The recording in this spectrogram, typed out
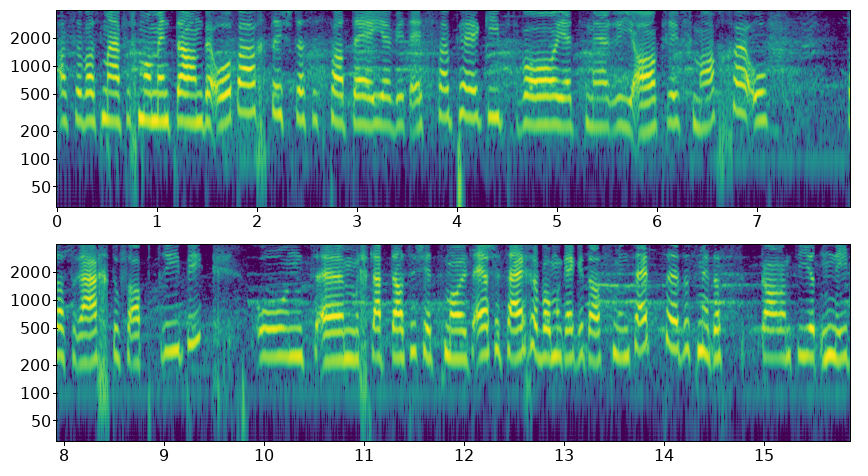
Also was man einfach momentan beobachtet, ist, dass es Parteien wie die SVP gibt, die jetzt mehrere Angriffe machen auf das Recht auf Abtreibung. Und ähm, ich glaube, das ist jetzt mal das erste Zeichen, wo wir gegen das setzen müssen, dass wir das garantiert nicht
